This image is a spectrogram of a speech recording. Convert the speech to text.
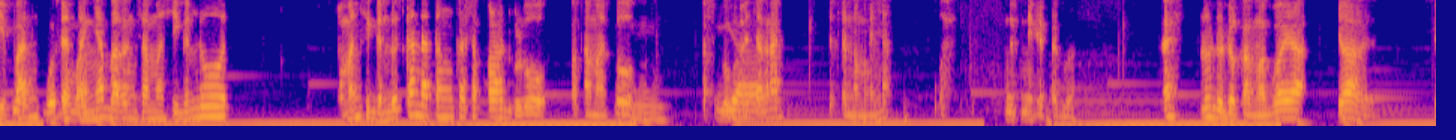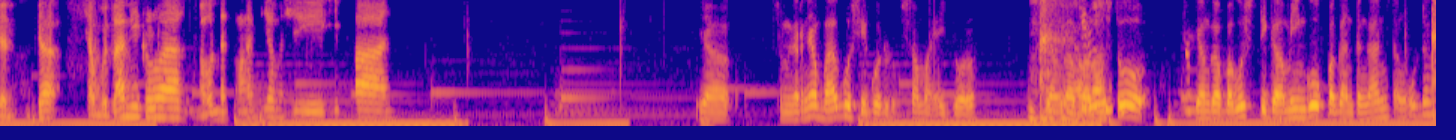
Ipan gua sama- datangnya bareng sama si Gendut cuman si Gendut kan datang ke sekolah dulu pertama tuh Hmm. pas gue Iya. baca kan baca namanya nih kata gue eh lu duduk sama gue ya. Ya dia, dia cabut lagi keluar. Aku datang lagi sama si Ipan. Ya sebenarnya bagus sih gue duduk sama Ijol yang nggak Kenapa? bagus tuh yang nggak bagus tiga minggu pak ganteng-ganteng udah.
